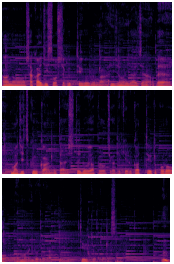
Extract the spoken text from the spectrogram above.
あの社会実装していくっていう部分が非常に大事なので、まあ、実空間に対してどういうアプローチができるかっていうところをまあいろいろやっているっていう状況ですね。うん。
